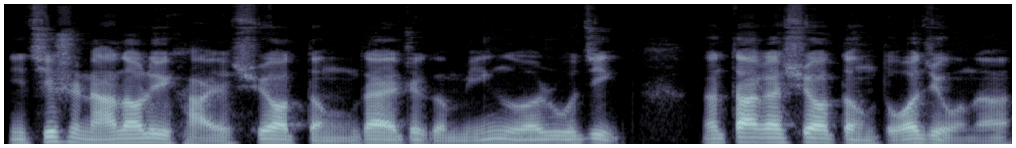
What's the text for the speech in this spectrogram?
你即使拿到绿卡，也需要等待这个名额入境。那大概需要等多久呢？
